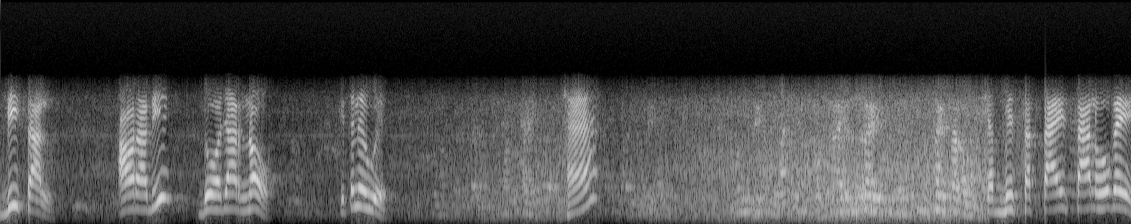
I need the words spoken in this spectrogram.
20 साल। और अभी 2009 कितने हुए? हैं? छब्बीस सत्ताईस साल हो गए।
